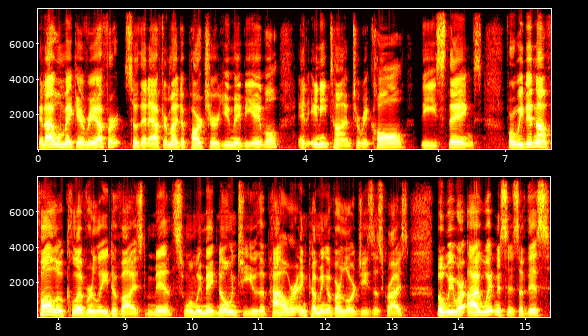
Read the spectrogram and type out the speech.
and I will make every effort so that after my departure you may be able at any time to recall these things. For we did not follow cleverly devised myths when we made known to you the power and coming of our Lord Jesus Christ, but we were eyewitnesses of this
